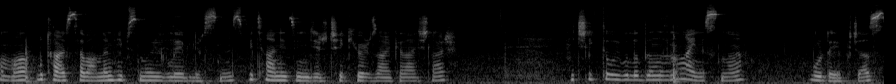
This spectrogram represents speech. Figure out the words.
Ama bu tarz tabanların hepsini uygulayabilirsiniz. Bir tane zinciri çekiyoruz arkadaşlar. İçlikte uyguladığımızın aynısını burada yapacağız.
